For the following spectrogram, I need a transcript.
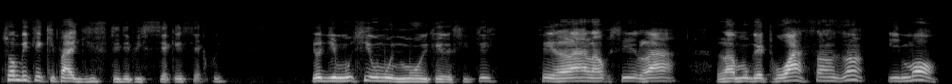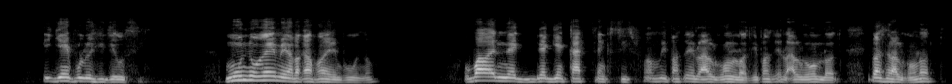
Son bité qui pas existé depuis siècle et siècle, oui. Je dis, si un monde mourit qui récité, c'est là, là, c'est là, là, mourir 300 ans, il mort, il gagne pour le citer aussi. Moun nou reme a baka fanyen pou nou. Ou ba wè neg, neg gen 4, 5, 6 fam, yi pase l'algon lot, yi pase l'algon lot, yi pase l'algon lot.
